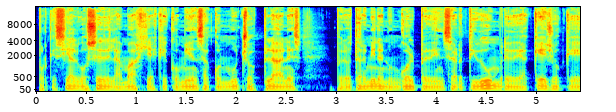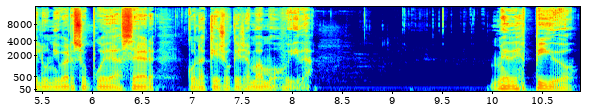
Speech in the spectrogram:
porque si algo sé de la magia es que comienza con muchos planes, pero termina en un golpe de incertidumbre de aquello que el universo puede hacer con aquello que llamamos vida. Me despido,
